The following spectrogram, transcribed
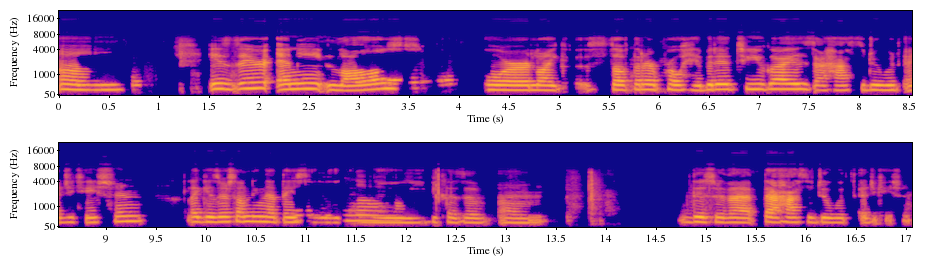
um, is there any laws or like stuff that are prohibited to you guys that has to do with education? Like, is there something that they say like, no no, because of um this or that that has to do with education?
